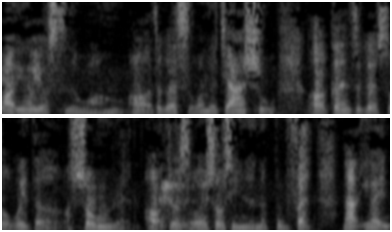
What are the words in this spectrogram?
啊、呃，因为有死亡，哦、呃，这个死亡的家属，呃，跟这个所谓的受用人，哦、呃，就所谓受刑人的部分。那因为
